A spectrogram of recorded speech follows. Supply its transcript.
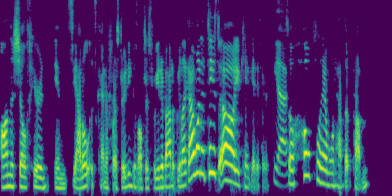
on the shelf here in, in Seattle, it's kind of frustrating because I'll just read about it, be like, I want to taste it. Oh, you can't get it here. Yeah. So hopefully I won't have that problem.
